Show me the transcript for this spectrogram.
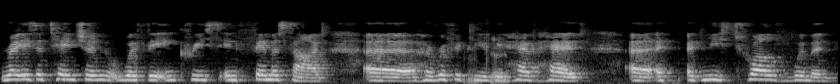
raise attention with the increase in femicide. horrifically, okay. we have had at, at least 12 women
